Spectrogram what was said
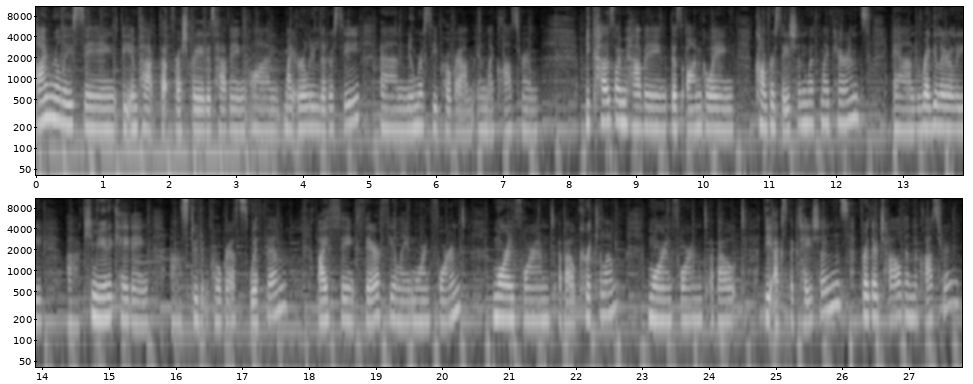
I'm really seeing the impact that FreshGrade is having on my early literacy and numeracy program in my classroom. Because I'm having this ongoing conversation with my parents and regularly uh, communicating uh, student progress with them, I think they're feeling more informed, more informed about curriculum, more informed about the expectations for their child in the classroom.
